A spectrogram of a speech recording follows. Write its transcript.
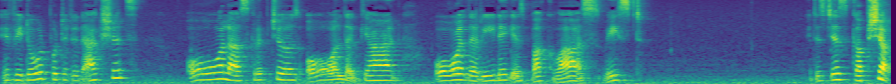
if we don't put it in actions all our scriptures all the gyan all the reading is bakwas waste it is just gupshup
